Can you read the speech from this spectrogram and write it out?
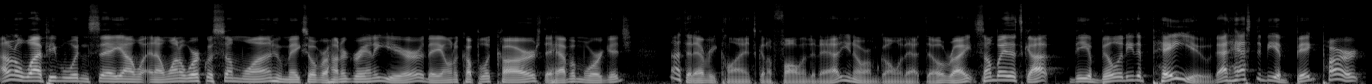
I don't know why people wouldn't say, yeah, and I want to work with someone who makes over 100 grand a year. They own a couple of cars, they have a mortgage. Not that every client's going to fall into that. You know where I'm going with that, though, right? Somebody that's got the ability to pay you. That has to be a big part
